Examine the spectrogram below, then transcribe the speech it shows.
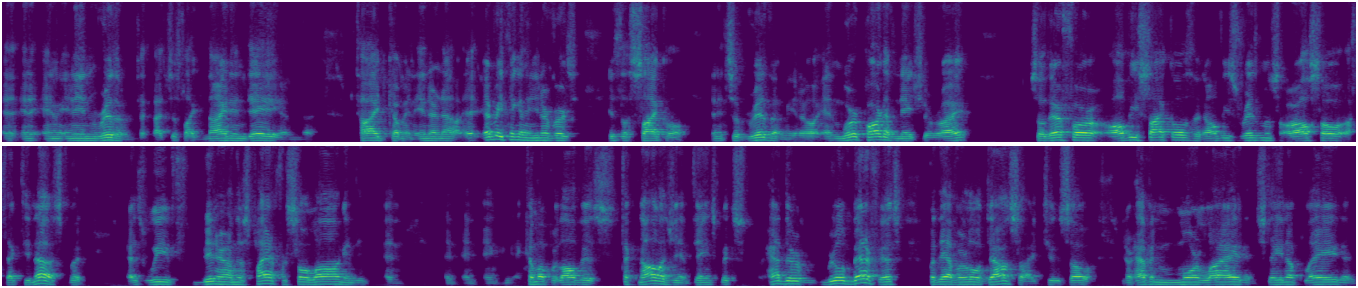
and, and, and in rhythms. That's just like night and day, and the tide coming in and out. Everything in the universe is a cycle, and it's a rhythm, you know. And we're part of nature, right? So therefore, all these cycles and all these rhythms are also affecting us. But as we've been here on this planet for so long, and and and, and, and come up with all this technology and things, which have their real benefits, but they have a little downside too. So, you know, having more light and staying up late and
